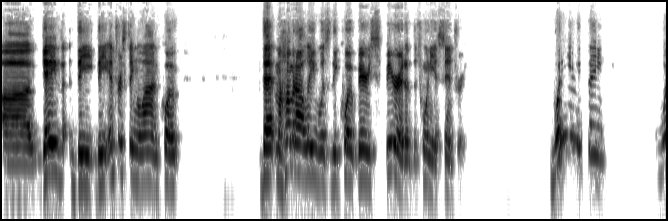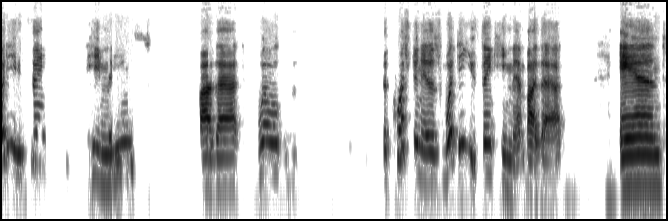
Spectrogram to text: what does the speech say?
uh, gave the the interesting line quote that Muhammad Ali was the quote very spirit of the 20th century. What do you think? What do you think he means by that? Well, the question is, what do you think he meant by that? And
